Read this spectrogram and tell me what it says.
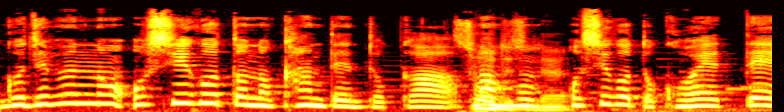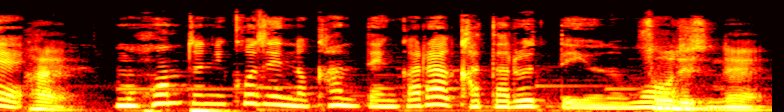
ご自分のお仕事の観点とか、そうですねまあお仕事超えてうん、はい。もう本当に個人の観点から語るっていうのも、そうですね。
